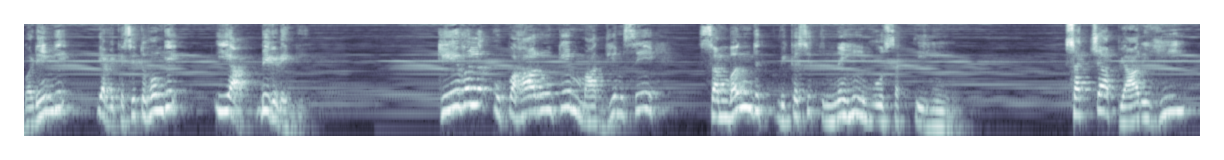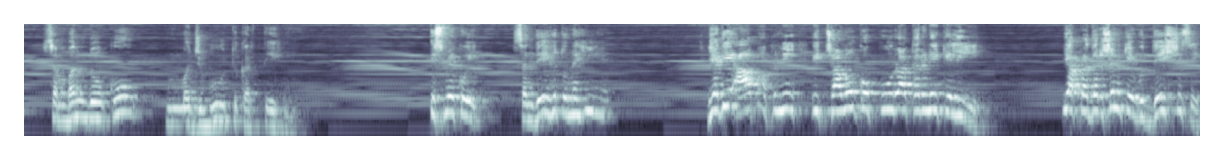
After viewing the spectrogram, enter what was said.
बढ़ेंगे या विकसित होंगे या बिगड़ेंगे। केवल उपहारों के माध्यम से संबंध विकसित नहीं हो सकते हैं। सच्चा प्यार ही संबंधों को मज़बूत करते हैं। इसमें कोई संदेह तो नहीं है। यदि आप अपनी इच्छाओं को पूरा करने के लिए या प्रदर्शन के उद्देश्य से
